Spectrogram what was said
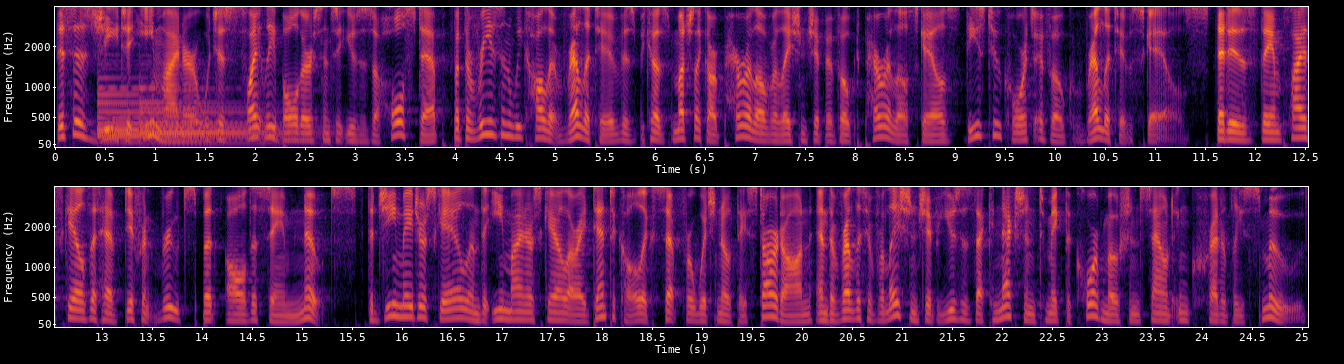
This is G to E minor, which is slightly bolder since it uses a whole step, but the reason we call it relative is because much like our parallel relationship evoked parallel scales, these two chords evoke relative scales. That is, they imply scales that have different roots but all the same notes. The G major scale and the E minor scale are identical except for which note they start on, and the relative relationship uses that connection to make the chord motion sound incredibly smooth.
